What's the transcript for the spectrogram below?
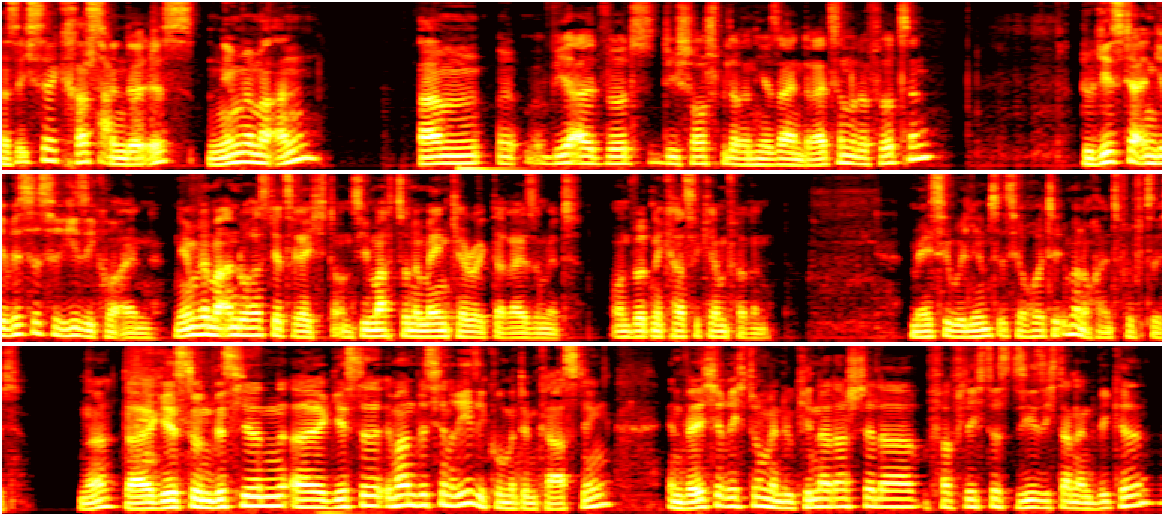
Was ich sehr krass Stark finde, wird. ist, nehmen wir mal an, ähm, äh, wie alt wird die Schauspielerin hier sein? 13 oder 14? Du gehst ja ein gewisses Risiko ein. Nehmen wir mal an, du hast jetzt recht und sie macht so eine Main-Character-Reise mit und wird eine krasse Kämpferin. Macy Williams ist ja heute immer noch 1,50. Ne? Da gehst du ein bisschen, äh, gehst du immer ein bisschen Risiko mit dem Casting. In welche Richtung, wenn du Kinderdarsteller verpflichtest, sie sich dann entwickeln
